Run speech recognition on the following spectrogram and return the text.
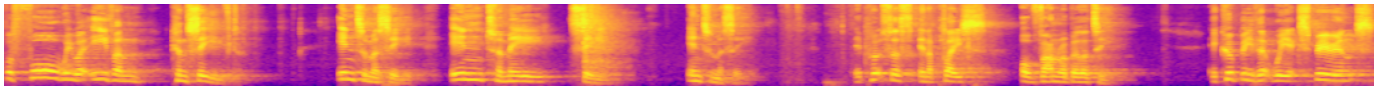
before we were even conceived. Intimacy, into me, see. Intimacy. It puts us in a place of vulnerability. It could be that we experience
